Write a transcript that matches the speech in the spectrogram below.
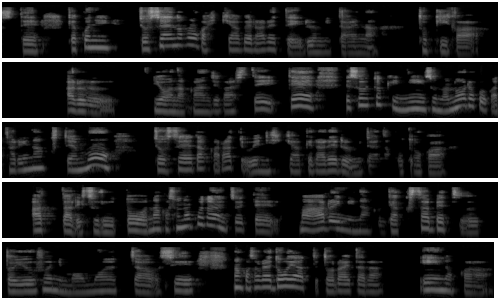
して、逆に女性の方が引き上げられているみたいな時があるような感じがしていて、でそういう時にその能力が足りなくても、女性だからって上に引き上げられるみたいなことがあったりすると、なんかそのことについて、まあある意味なんか逆差別というふうにも思っちゃうし、なんかそれどうやって捉えたらいいのか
